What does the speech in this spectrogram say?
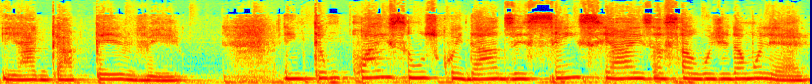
e HPV. Então, quais são os cuidados essenciais à saúde da mulher?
